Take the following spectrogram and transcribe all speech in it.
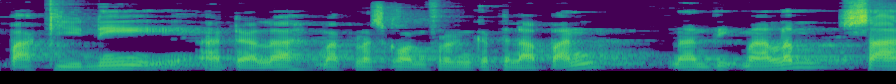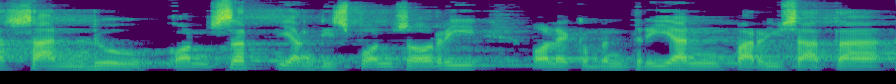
pagi ini adalah Makles Conference ke-8. Nanti malam Sasando Concert yang disponsori oleh Kementerian Pariwisata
